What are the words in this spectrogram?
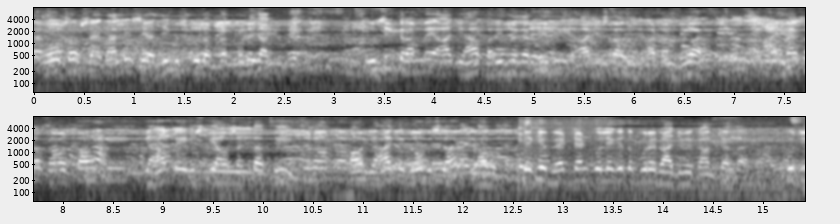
है दो सौ सैंतालीस से अधिक स्कूल अब तक खोले जा चुके हैं। उसी क्रम में आज यहाँ फरीदनगर में भी आज इसका उद्घाटन हुआ है। मैं सब समझता हूँ कि यहाँ पे इसकी आवश्यकता थी और यहाँ के लोग इसका लाभ उठाए देखिए वेट टेंट को लेकर तो पूरे राज्य में काम चल रहा है। कुछ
